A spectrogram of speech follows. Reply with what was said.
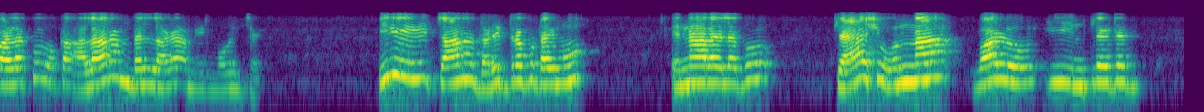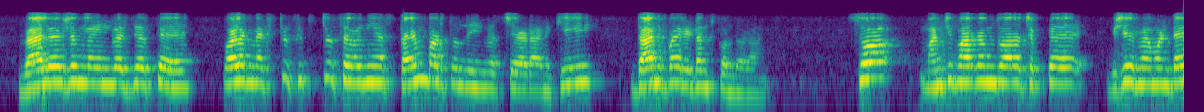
వాళ్ళకు ఒక అలారం బెల్ లాగా మీరు మోగించండి ఇది చాలా దరిద్రపు టైము. ఎన్ఆర్ఐలకు క్యాష్ ఉన్నా వాళ్ళు ఈ ఇన్ఫ్లేటెడ్ వాల్యుయేషన్లో ఇన్వెస్ట్ చేస్తే వాళ్ళకి next six to seven years time పడుతుంది ఇన్వెస్ట్ చేయడానికి దానిపై రిటర్న్స్ పొందడానికి. సో మంచి మార్గం ద్వారా చెప్పే విషయం ఏమంటే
